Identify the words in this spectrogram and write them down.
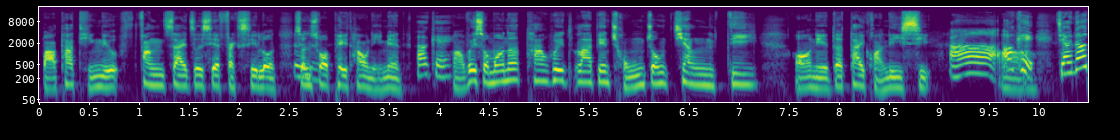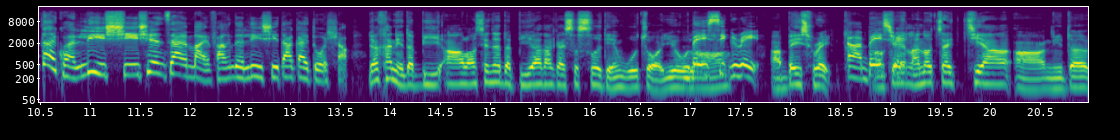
把它停留放在这些 flexi loan 伸缩配套里面。OK 啊，为什么呢？它会那边从中降低哦你的贷款利息。啊，OK，哦讲到贷款利息，现在买房的利息大概多少要看你的 BR 咯，现在的 BR 大概是四点五左右了。？Basic rate 啊，base rate 啊，base OK，rate 然后再加啊你的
